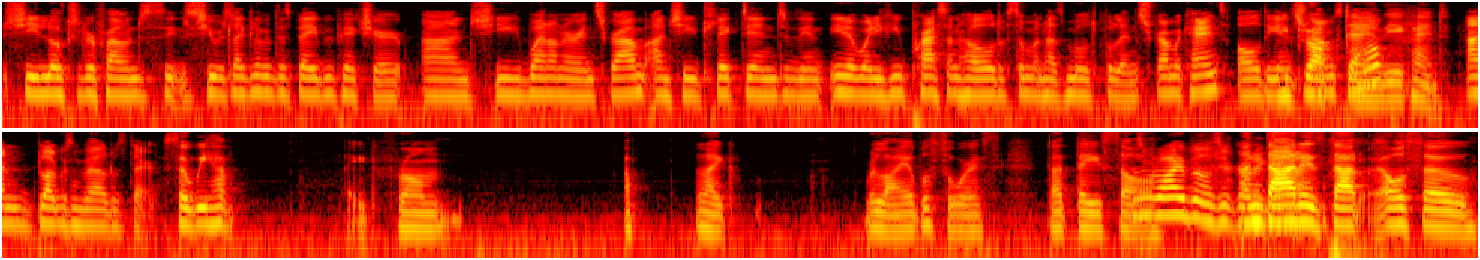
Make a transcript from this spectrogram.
she looked at her phone see, she was like look at this baby picture and she went on her instagram and she clicked into the you know when if you press and hold if someone has multiple instagram accounts all the You instagrams down up, the account. and bloggers unveiled was there So we have, like, from a like reliable source that they saw. As reliable as you're gonna and that get. is that also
